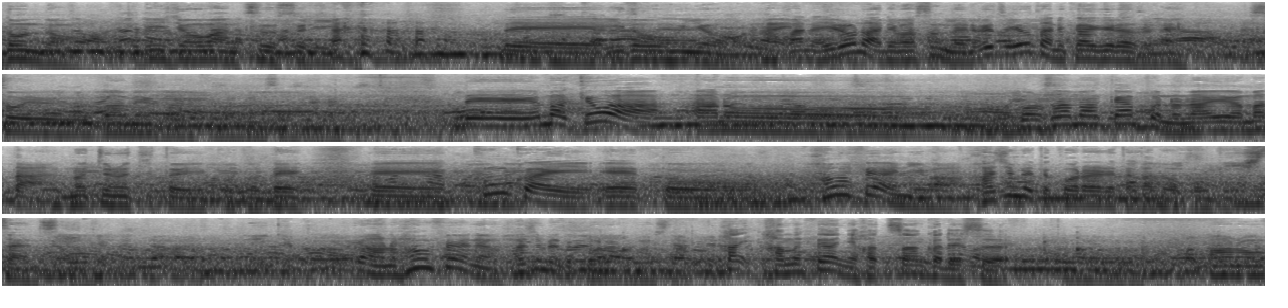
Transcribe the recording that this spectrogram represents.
どんどんリージョン1、2、3 で移動運用、はい。まあね、いろんなありますんで、ね、別にヨタに限らずねそういう場面があると思いますんでね。で、まあ、今日はあのーこのサマーキャンプの内容はまた後々ということで、えー、今回、えーと、ハムフェアには初めて来られたかどうかお聞きしたいんですけど、あのハムフェアには初めて来られましたはい、ハムフェアに初参加です。あの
